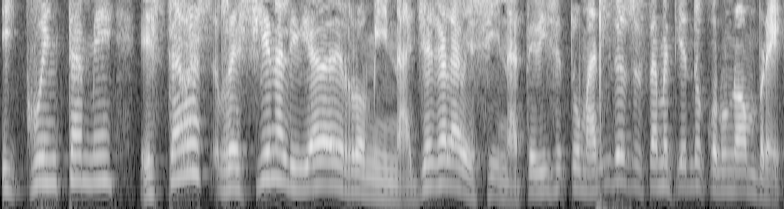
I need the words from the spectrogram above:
y cuéntame, estabas recién aliviada de Romina, llega la vecina, te dice, tu marido se está metiendo con un hombre.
